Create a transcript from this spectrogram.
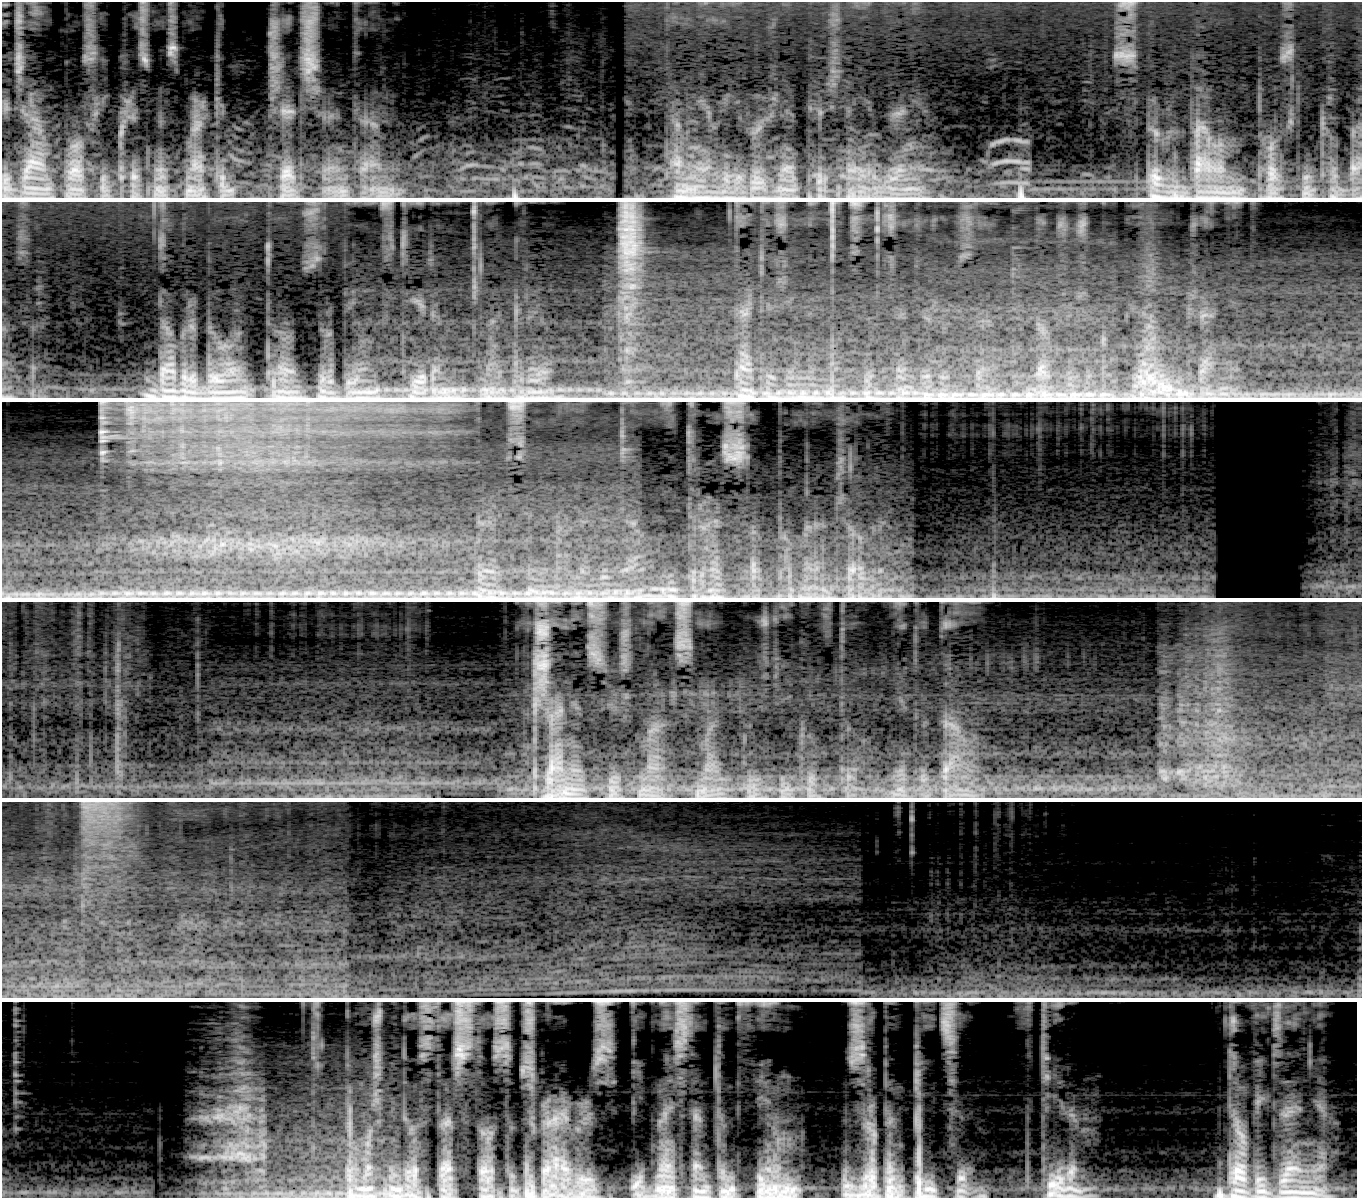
Widziałem polski Christmas Market przed świętami. Tam mieli różne pyszne jedzenie. Spróbowałem polskiej kiełbasy. Dobre było, to zrobiłem w tirem na grill. Takie zimne noce w ciężarówce. Dobrze, że kupiłem grzaniec. Trochę cynamonu dodałem i trochę sok pomarańczowy. Grzaniec już ma smak goździków, to nie dodałem. Pomóż mi dostać 100 subscribers i w następnym film zrobię pizzę w tirem. Do widzenia.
